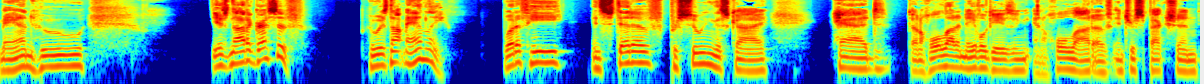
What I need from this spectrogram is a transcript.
man who is not aggressive, who is not manly? What if he, instead of pursuing this guy, had done a whole lot of navel gazing and a whole lot of introspection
